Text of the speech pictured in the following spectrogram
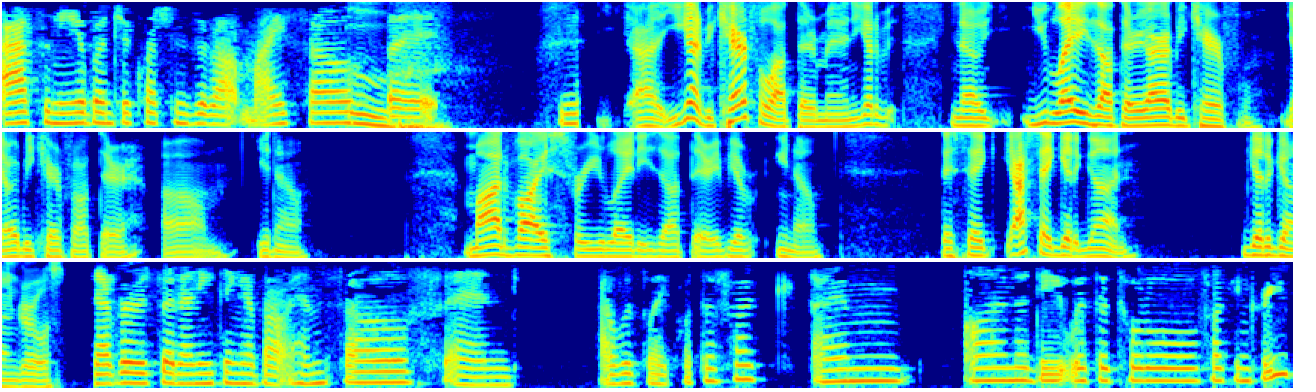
asking me a bunch of questions about myself, Ooh. but uh, you gotta be careful out there, man. You gotta be, you know, you ladies out there, you gotta be careful. You gotta be careful out there. Um, you know, my advice for you ladies out there, if you ever, you know, they say, I say, get a gun, get a gun, girls. never said anything about himself and I was like, What the fuck? I'm on a date with a total fucking creep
